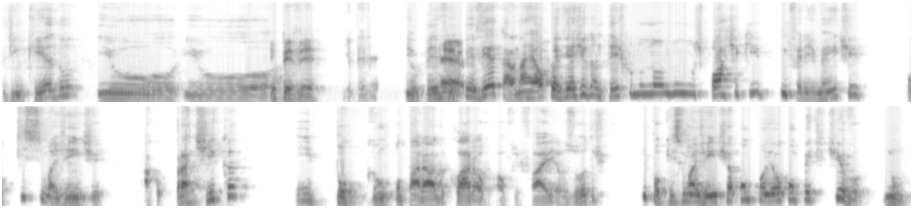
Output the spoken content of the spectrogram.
Dinquedo e o. E o, E o PV. E o PV. e o PV. É. PV, cara, na real, o PV é gigantesco num, num esporte que, infelizmente, pouquíssima gente pratica e pouco comparado, claro, ao, ao Free Fire e aos outros, e pouquíssima gente acompanha o competitivo. Não,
